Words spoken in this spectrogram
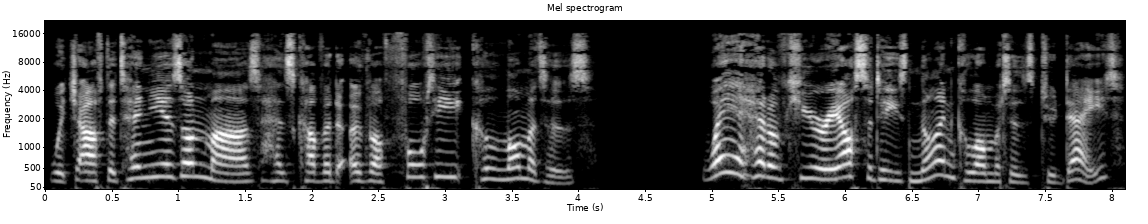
which after 10 years on Mars has covered over 40 kilometers. Way ahead of Curiosity's 9 kilometers to date,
